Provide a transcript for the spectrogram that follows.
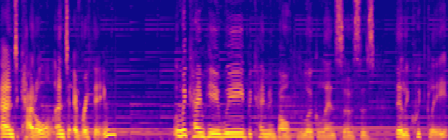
and to cattle and to everything. When we came here, we became involved with local land services fairly quickly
